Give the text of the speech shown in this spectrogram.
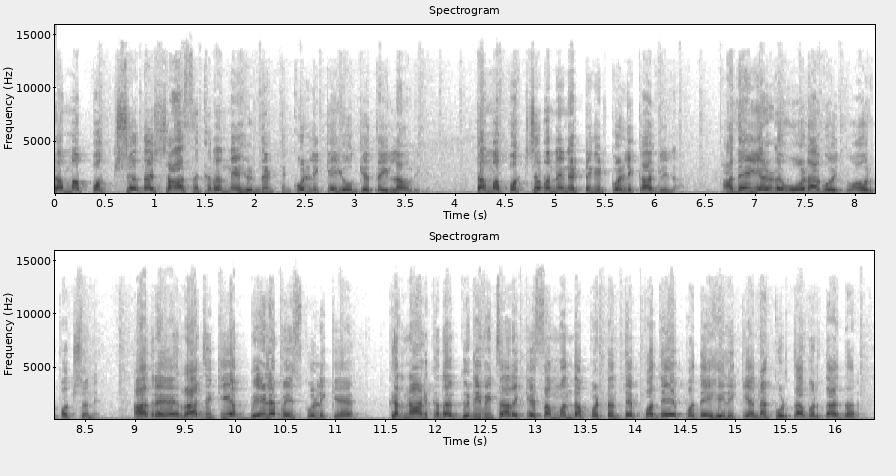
ತಮ್ಮ ಪಕ್ಷದ ಶಾಸಕರನ್ನೇ ಹಿಡಿದಿಟ್ಟುಕೊಳ್ಳಿಕ್ಕೆ ಯೋಗ್ಯತೆ ಇಲ್ಲ ಅವರಿಗೆ. ತಮ್ಮ ಪಕ್ಷವನ್ನೇ ನೆಟ್ಟಗಿಟ್ಕೊಳ್ಳಿಕ್ಕಾಗ್ಲಿಲ್ಲ. ಅದೇ ಎರಡು ಓಡಾಗೋಯ್ತು ಅವ್ರ ಪಕ್ಷನೇ. ಆದ್ರೆ ರಾಜಕೀಯ ಬೇಳೆ ಬೇಯಿಸ್ಕೊಳ್ಳಿಕ್ಕೆ ಕರ್ನಾಟಕದ ಗಡಿ ವಿಚಾರಕ್ಕೆ ಸಂಬಂಧಪಟ್ಟಂತೆ ಪದೇ ಪದೇ ಹೇಳಿಕೆಯನ್ನ ಕೊಡ್ತಾ ಬರ್ತಾ ಇದ್ದಾರೆ.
